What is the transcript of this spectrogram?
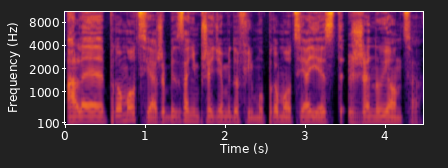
ale promocja, żeby zanim przejdziemy do filmu, promocja jest żenująca,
